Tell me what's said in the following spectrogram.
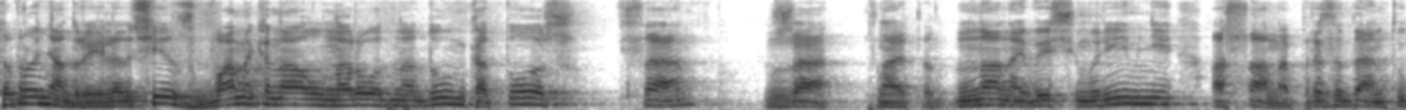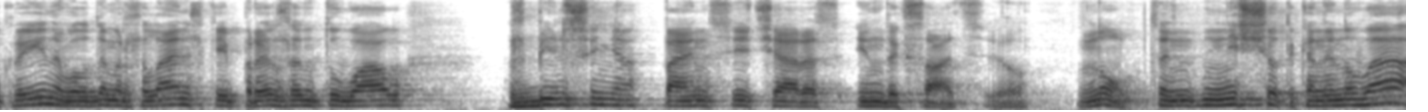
Доброго дня, дорогі глядачі! З вами канал Народна Думка. Тож, все вже знаєте на найвищому рівні. А саме президент України Володимир Зеленський презентував збільшення пенсій через індексацію. Ну, це ніщо таке не нове,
